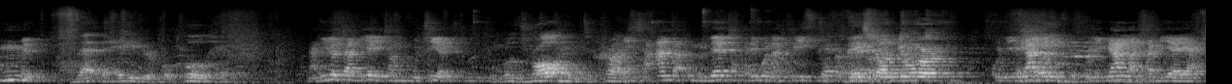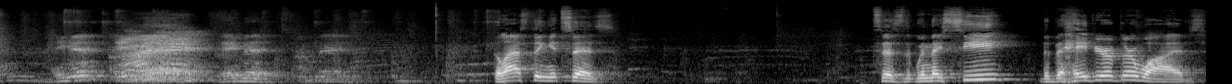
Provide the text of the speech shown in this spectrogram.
Mume, That behavior will pull him. na hiyo tabia itamvutia tu, It will draw him to Christ itaanza kumleta karibu na Kristo based on your kulingana kulingana na tabia yake. Amen. Amen. Amen. The last thing it says it says that when they see the behavior of their wives,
